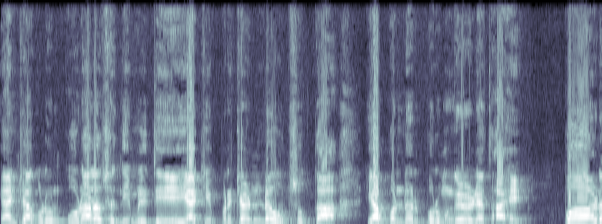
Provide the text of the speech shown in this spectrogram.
यांच्याकडून कोणाला संधी मिळते याची प्रचंड उत्सुकता या पंढरपूर मंगळवेढ्यात आहे. पण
